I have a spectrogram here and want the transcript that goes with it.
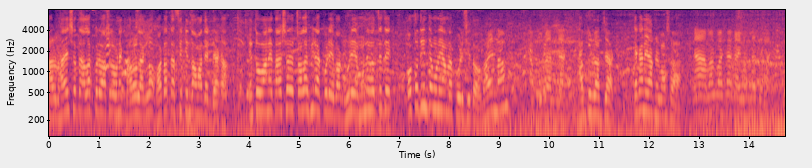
আর ভাইয়ের সাথে আলাপ করে আসলে অনেক ভালো লাগল। হঠাৎ আজকে কিন্তু আমাদের দেখা। কিন্তু মানে তার সাথে চলাফেরা করে বা ঘুরে মনে হচ্ছে যে কতদিন তো মনে আমরা পরিচিত। ভাইয়ের নাম? আব্দুর রাজ্জাক। আব্দুর রাজ্জাক। এখানে আপনার বাসা? না আমার বাসা গাইবান্ধা জেলায়। ও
